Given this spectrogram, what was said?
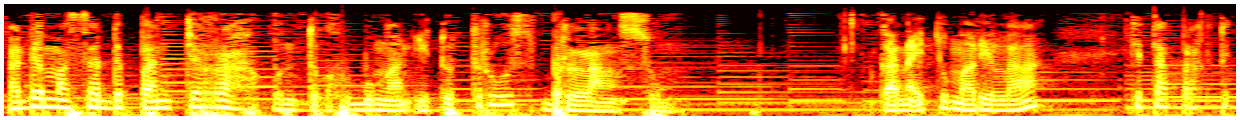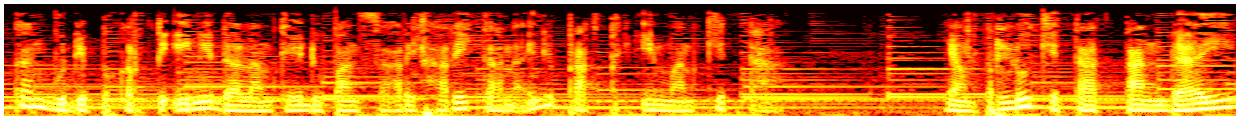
Ada masa depan cerah untuk hubungan itu terus berlangsung. Karena itu marilah kita praktikkan budi pekerti ini dalam kehidupan sehari-hari karena ini praktik iman kita yang perlu kita tandai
